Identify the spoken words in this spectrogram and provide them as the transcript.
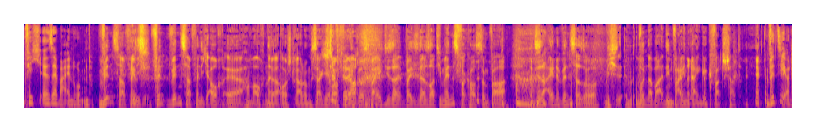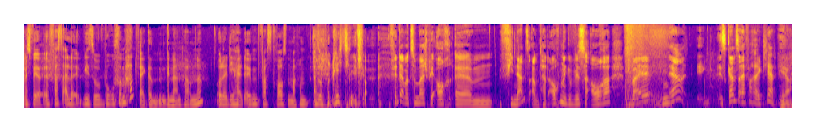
Finde ich äh, sehr beeindruckend. Winzer finde ich, find, Winzer finde ich auch, äh, haben auch eine Ausstrahlung. Sag ich aber Stimmt, vielleicht ja. bloß, weil ich dieser, bei dieser Sortimentsverkostung war und dieser eine Winzer so mich wunderbar in den Wein reingequatscht hat. Witzig auch, dass wir äh, fast alle irgendwie so Berufe im Handwerk gen- genannt haben, ne? Oder die halt irgendwas draußen machen. Also Job. Ich finde aber zum Beispiel auch ähm, Finanzamt hat auch eine gewisse Aura, weil, ja, ist ganz einfach erklärt. Ja.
